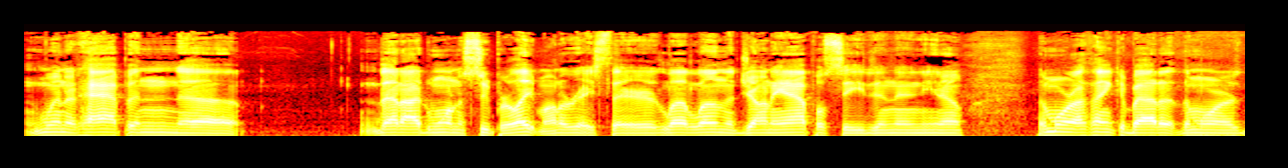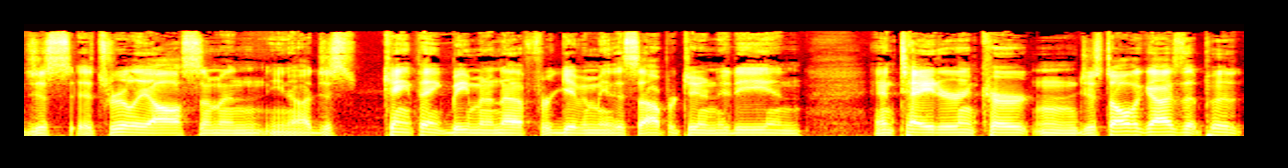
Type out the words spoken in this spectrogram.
when it happened uh, that I'd won a super late model race there, let alone the Johnny Appleseed. And then you know, the more I think about it, the more it's just it's really awesome. And you know, I just can't thank Beeman enough for giving me this opportunity and and Tater and Kurt and just all the guys that put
